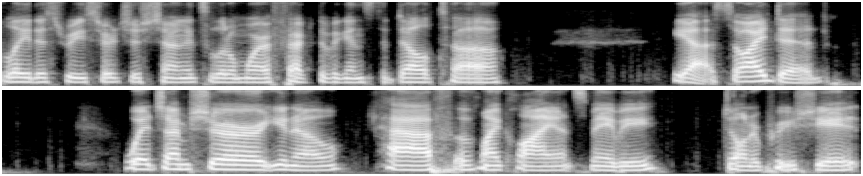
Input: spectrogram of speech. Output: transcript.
latest research is showing it's a little more effective against the Delta. Yeah, so I did, which I'm sure, you know, half of my clients maybe don't appreciate,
